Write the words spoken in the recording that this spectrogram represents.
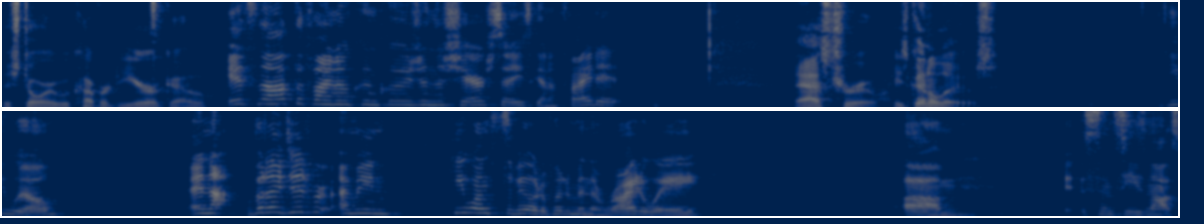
the story we covered a year ago. It's not the final conclusion. The sheriff said he's going to fight it. That's true. He's going to lose. He will. And but I did. I mean, he wants to be able to put him in the right of way. Um, since he's not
